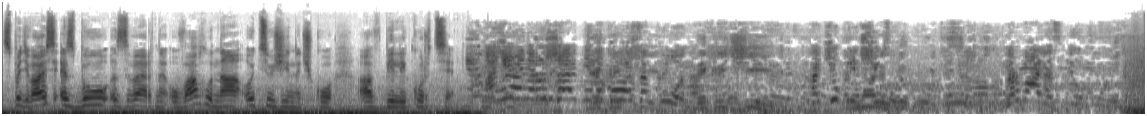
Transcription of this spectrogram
Сподіваюсь, СБУ зверне увагу на оцю жіночку а, в білій курці. Они не нарушают никакого закона. Не кричи. Хочу кричу. Нормально спілкуюсь.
